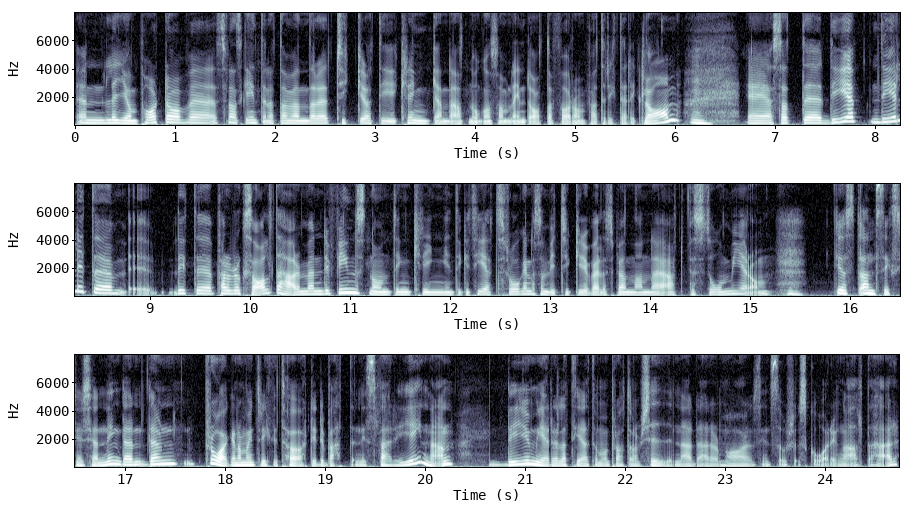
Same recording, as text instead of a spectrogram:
en lejonpart av eh, svenska internetanvändare tycker att det är kränkande att någon samlar in data för dem för att rikta reklam. Mm. Eh, så att eh, det, det är lite, eh, lite paradoxalt det här men det finns någonting kring integritetsfrågorna som vi tycker är väldigt spännande att förstå mer om. Mm just ansiktsigenkänning, den, den frågan har man inte riktigt hört i debatten i Sverige innan. Det är ju mer relaterat om man pratar om Kina där de har sin social scoring och allt det här.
